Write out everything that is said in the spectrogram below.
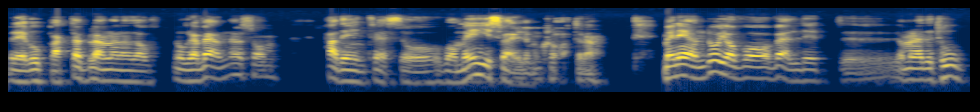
blev uppvaktad bland annat av några vänner som hade intresse att vara med i Sverigedemokraterna. Men ändå, jag var väldigt, eh, jag menar det tog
